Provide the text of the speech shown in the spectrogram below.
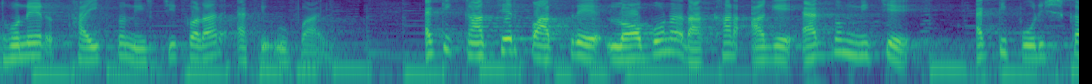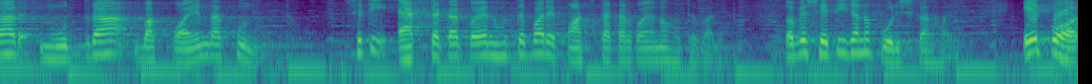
ধনের স্থায়িত্ব নিশ্চিত করার একটি উপায়। একটি কাঁচের পাত্রে লবণ রাখার আগে একদম নিচে একটি পরিষ্কার মুদ্রা বা কয়েন রাখুন। সেটি এক টাকার কয়েন হতে পারে, পাঁচ টাকার কয়েনও হতে পারে। তবে সেটি যেন পরিষ্কার হয়। এরপর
